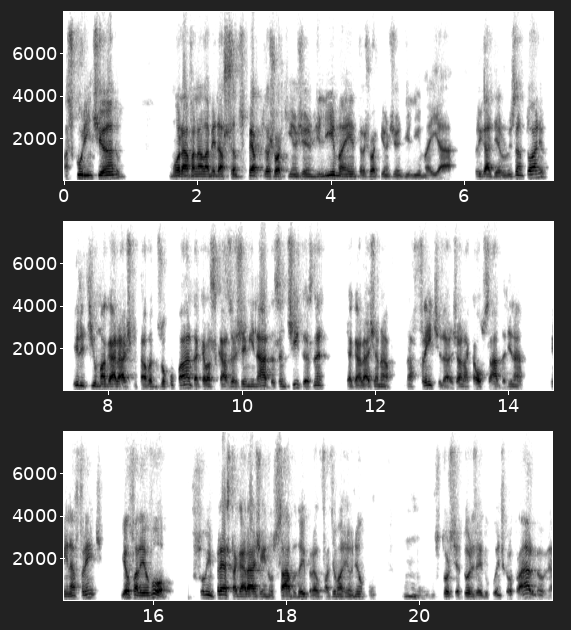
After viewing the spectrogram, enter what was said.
mas corintiano, morava na Alameda Santos, perto da Joaquim Angênio de Lima, entre a Joaquim Angênio de Lima e a Brigadeiro Luiz Antônio. Ele tinha uma garagem que estava desocupada, aquelas casas geminadas antigas, né? Que a garagem é na, na frente, já na calçada, ali na, bem na frente. E eu falei, eu vou, o me empresta a garagem no sábado aí para eu fazer uma reunião com uns torcedores aí do Corinthians? Eu, claro, meu, né?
